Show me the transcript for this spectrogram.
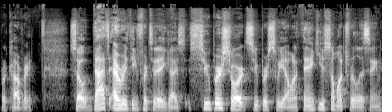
recovery. So that's everything for today, guys. Super short, super sweet. I want to thank you so much for listening.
